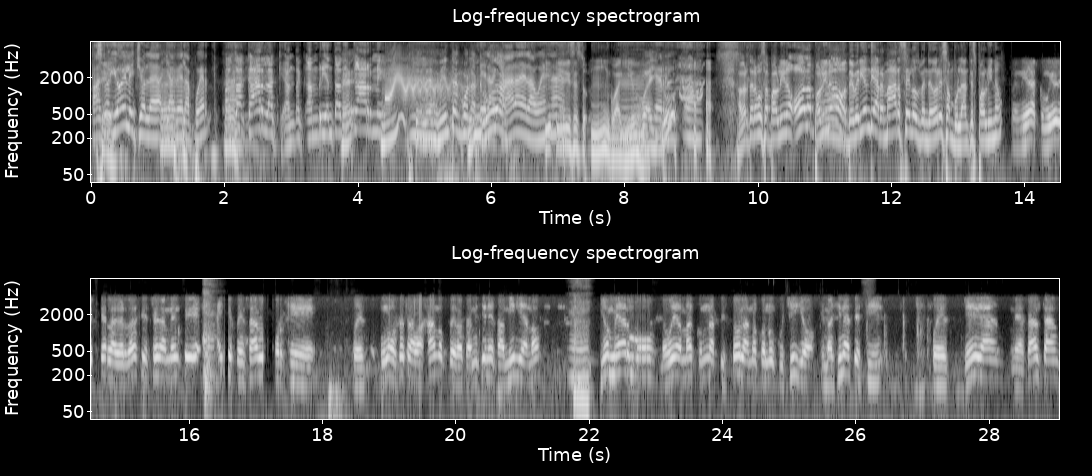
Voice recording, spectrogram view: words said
Paso Sí. yo y le echo la llave a la puerta. A sacarla, que anda hambrienta de Eh. carne. Se le avientan con la De la cruda. cara de la Y, buena. y dices tú, mmm, guayú. Qué rico. A ver, tenemos a Paulino. Hola, Paulino. ¿Deberían de armarse los vendedores ambulantes, Paulino? Pues mira, como yo decía, la verdad, sinceramente, hay que pensarlo porque, pues, uno está trabajando, pero también tiene familia, ¿no? Eh, Yo me armo, me voy a armar con una pistola, no con un cuchillo. Imagínate si, pues, llegan, me asaltan,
